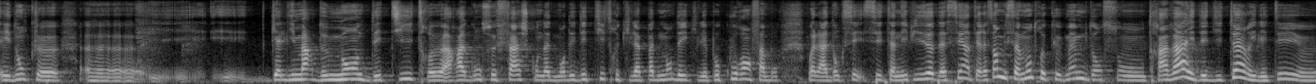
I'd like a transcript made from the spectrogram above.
et donc, Gallimard demande des titres, euh, Aragon se fâche qu'on a demandé des titres qu'il n'a pas demandé, qu'il n'est pas au courant. Enfin bon, voilà, donc c'est un épisode assez intéressant, mais ça montre que même dans son travail d'éditeur, il était euh,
